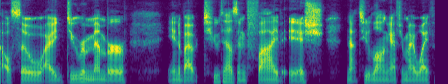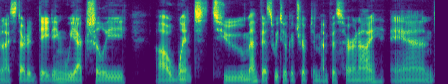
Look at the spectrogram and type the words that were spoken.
also, I do remember in about 2005 ish, not too long after my wife and I started dating, we actually uh, went to Memphis. We took a trip to Memphis, her and I. And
